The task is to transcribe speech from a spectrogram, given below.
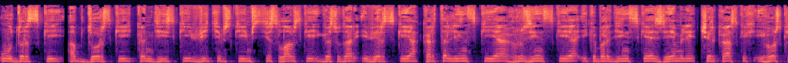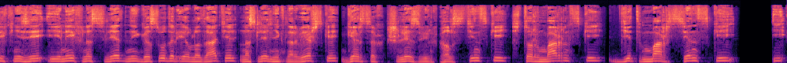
Удорский, Абдорский, Кандийский, Витебский, Мстиславский, Государь Иверские, Карталинские, Грузинские и Кабардинские земли черкасских и горских князей и иных наследный государь и обладатель, наследник норвежский, герцог Шлезвиг-Галстинский, Стормарнский, Дитмарсенский и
